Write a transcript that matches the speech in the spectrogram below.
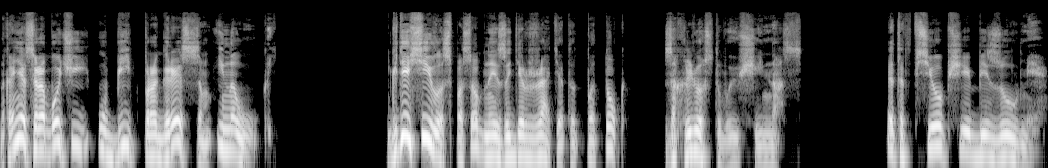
Наконец, рабочий убит прогрессом и наукой. Где сила, способная задержать этот поток, захлестывающий нас? Это всеобщее безумие.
